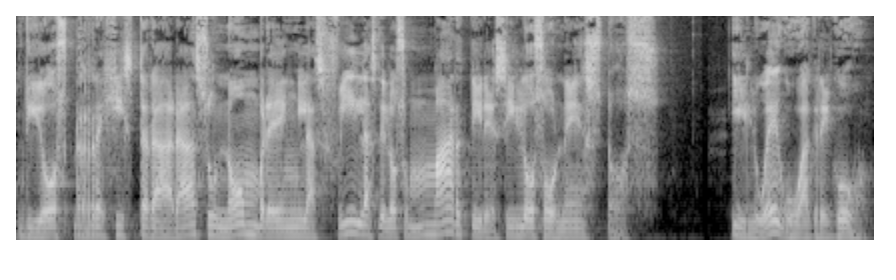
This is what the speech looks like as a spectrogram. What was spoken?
Dios registrará su nombre en las filas de los mártires y los honestos. Y luego agregó,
